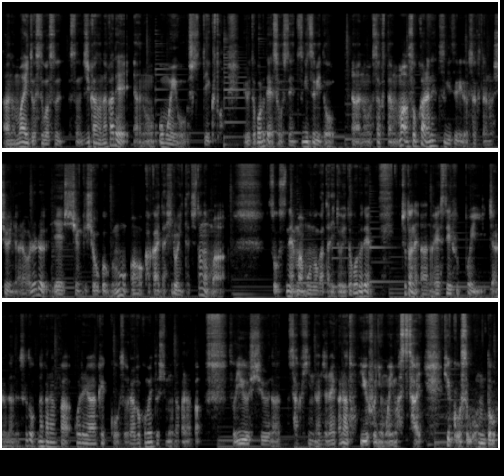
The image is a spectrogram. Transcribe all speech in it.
あの、毎と過ごすその時間の中で、あの、思いを知っていくというところで、そうですね、次々と、あの、作田の、まあそこからね、次々と作田の周囲に現れる、えー、春季症候群を抱えたヒロインたちとの、まあ、そうですね、まあ物語というところで、ちょっとね、あの SF っぽいジャンルなんですけど、なかなかこれは結構そうラブコメとしてもなかなかそう優秀な作品なんじゃないかなというふうに思います。はい。結構すごい、本当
